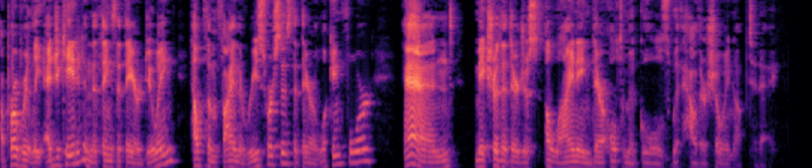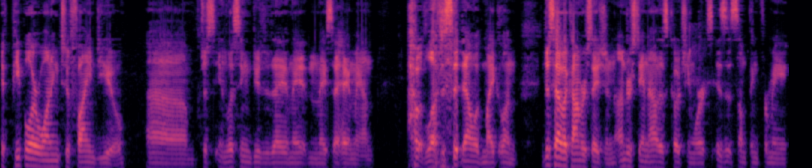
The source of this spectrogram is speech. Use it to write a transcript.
appropriately educated in the things that they are doing, help them find the resources that they are looking for, and make sure that they're just aligning their ultimate goals with how they're showing up today. If people are wanting to find you, um, just in listening to you today, and they and they say, "Hey, man, I would love to sit down with Michael and just have a conversation, understand how this coaching works. Is it something for me?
